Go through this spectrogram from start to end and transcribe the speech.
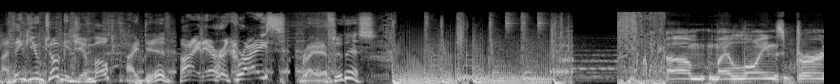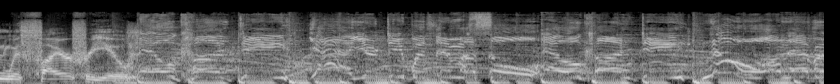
I think you took it, Jimbo. I did. All right, Eric Rice. Right after this. Um, my loins burn with fire for you. Elk hunting, yeah, you're deep within my soul. Elk hunting, no, I'll never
